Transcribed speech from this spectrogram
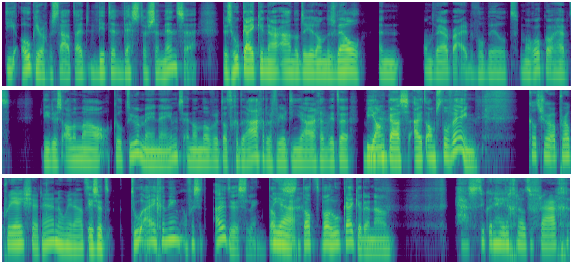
die ook heel erg bestaat uit witte westerse mensen. Dus hoe kijk je naar aan dat je dan dus wel een ontwerper uit bijvoorbeeld Marokko hebt, die dus allemaal cultuur meeneemt en dan, dan wordt dat gedragen door 14-jarige witte Bianca's uit Amstelveen. Cultural appropriation, hè, noem je dat. Is het toe-eigening of is het uitwisseling? Dat Ja. is dat, wel, hoe kijk je daar nou? Ja, dat is natuurlijk een hele grote vraag. Ik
